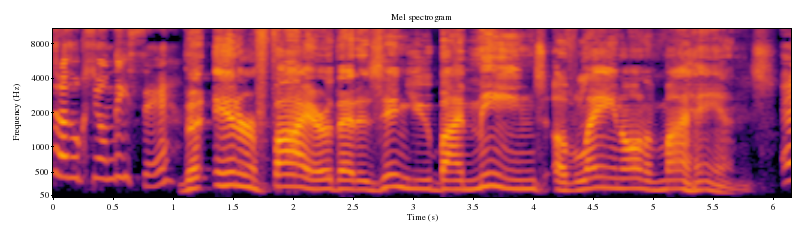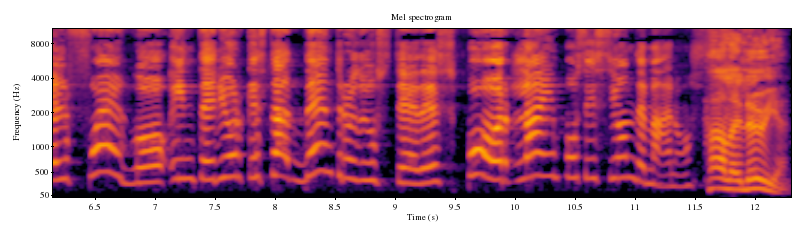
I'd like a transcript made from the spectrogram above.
traducción dice, the inner fire that is in you by means of laying on of my hands. el fuego interior que está dentro de ustedes por la imposición de manos. Hallelujah.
